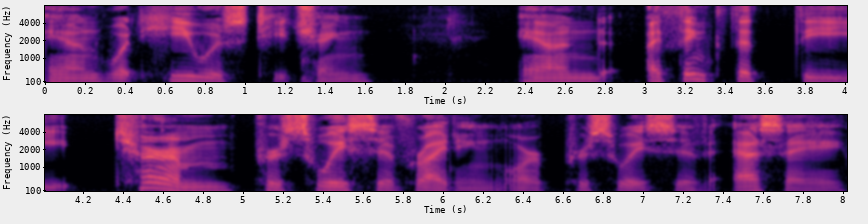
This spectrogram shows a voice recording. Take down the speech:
and what he was teaching. And I think that the term persuasive writing or persuasive essay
